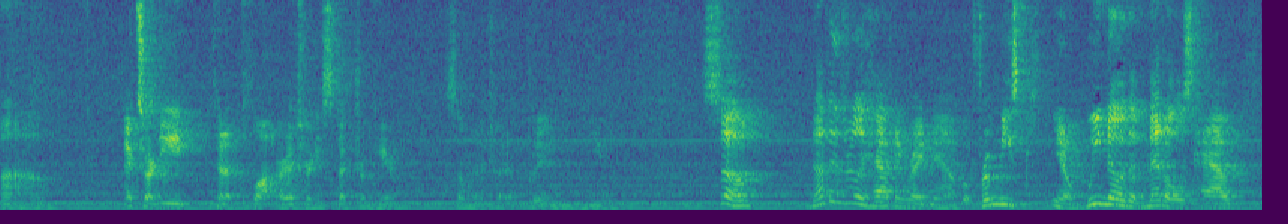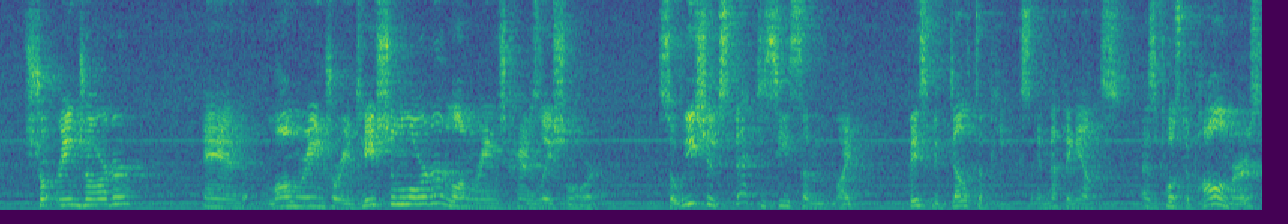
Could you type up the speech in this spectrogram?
um, XRD kind of plot or XRD spectrum here. So I'm going to try to put it in view. So nothing's really happening right now, but from these, you know, we know that metals have short range order and long range orientational order, long range translational order. So we should expect to see some like basically delta peaks and nothing else, as opposed to polymers,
